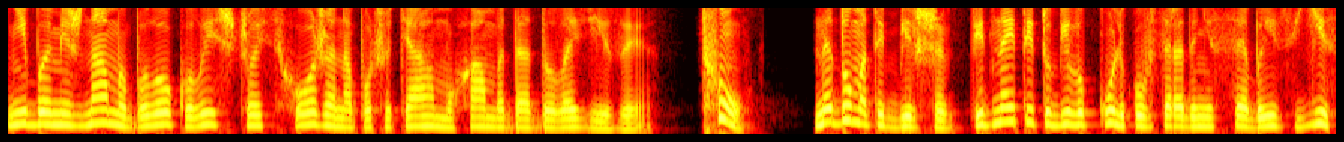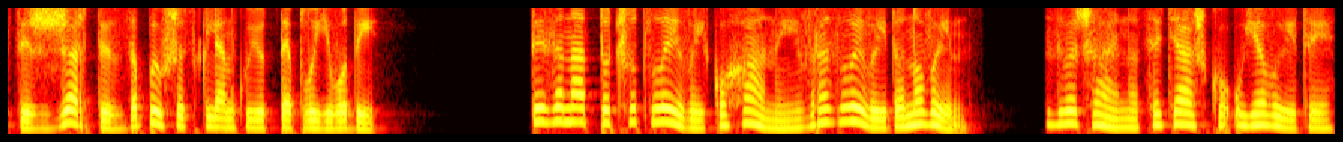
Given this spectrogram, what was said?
ніби між нами було колись щось схоже на почуття Мухаммеда до Лазізи. Тху! Не думати більше, віднайти ту білу кульку всередині себе і з'їсти, жерти, запивши склянкою теплої води. Ти занадто чутливий, коханий, вразливий до новин. Звичайно, це тяжко уявити,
